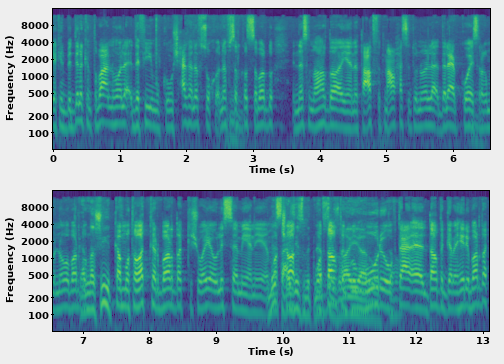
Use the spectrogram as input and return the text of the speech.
لكن بيديلك انطباع إن هو لأ ده فيه ممكن مش حاجة نفسه نفس القصة برضو الناس النهارده يعني تعاطفت معاه وحست ان هو لأ ده لاعب كويس رغم إن هو برضو كان نشيط. كان متوتر برضك شوية ولسه يعني ماتشات والضغط الجمهوري وبتاع. وبتاع الضغط الجماهيري برضك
